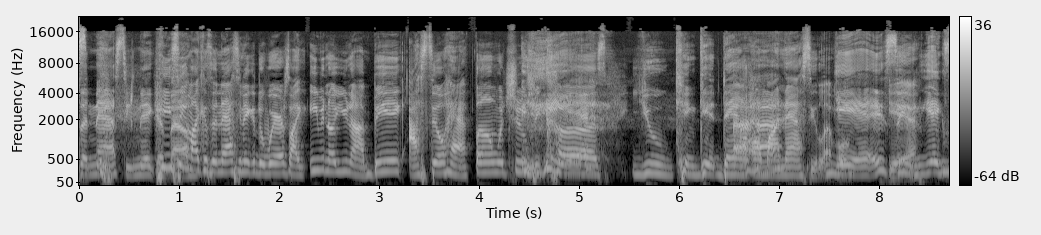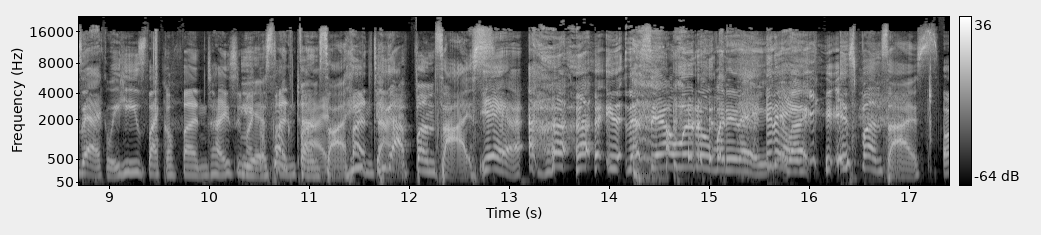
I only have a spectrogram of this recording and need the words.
he's a nasty nigga. He though. seemed like it's a nasty nigga to where it's like even though you're not big, I still have fun with you because you can get down on my Uh-huh. nasty level. Yeah, it yeah, seemed- exactly. He's like a fun type. He seemed yeah. like a fun like fun time. size. He, Fun he got fun size. yeah, that sounds little, but it ain't. it ain't. Like- it's fun size. all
